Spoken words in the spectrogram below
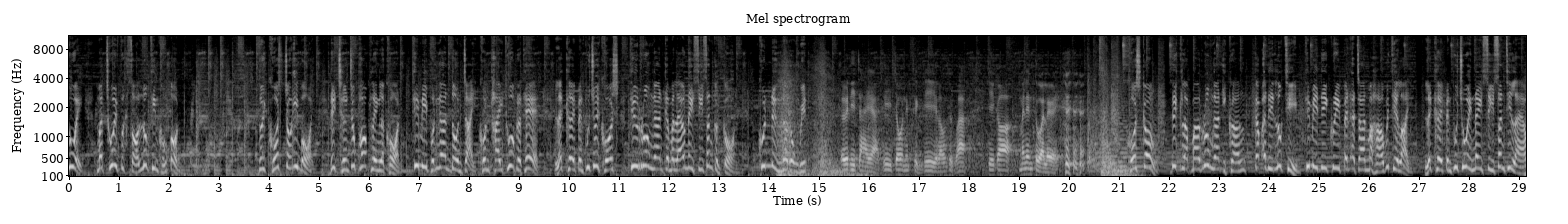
ช่วยมาช่วยฝึกสอนลูกทีมของตน โดยโค้ชโจอี้บอย ได้เชิญเจ้าพ่อเพลงละคร ที่มีผลงานโดนใจคนไทยทั่วประเทศ และเคยเป็นผู้ช่วยโค้ชที่ร่วมงานกันมาแล้วในซีซั่นก่อนๆ คุณหนึ่งนรงค์วิทย์ เออดีใจอะที่โจ้นึกถึงพี่เรารู้สึกว่าพี่ก็ไม่เล่นตัวเลย โค้ชก้องได้กลับมาร่วมงานอีกครั้ง กับอดีตลูกทีมที่มีดีกรีเป็นอาจารย์มหาวิทยาลัย และเคยเป็นผู้ช่วยในซีซั่นที่แล้ว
